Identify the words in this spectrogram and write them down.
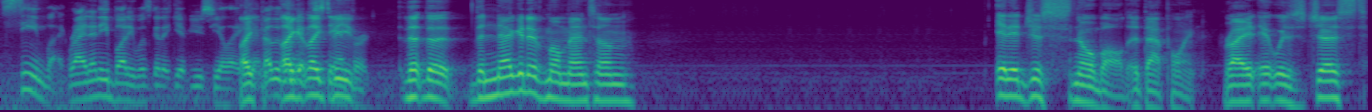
seemed like, right? Anybody was going to give UCLA like game, like like Stanford. the the the the negative momentum. It had just snowballed at that point, right? It was just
